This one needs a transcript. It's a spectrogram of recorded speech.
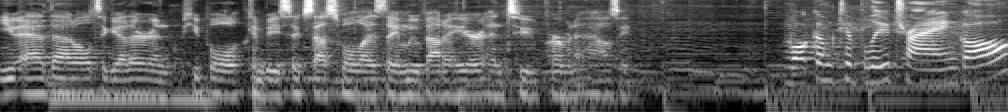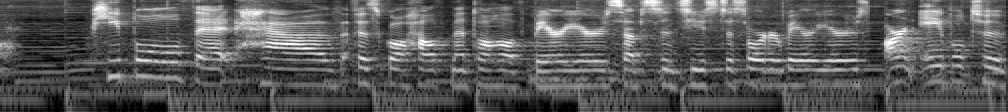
You add that all together and people can be successful as they move out of here into permanent housing. Welcome to Blue Triangle. People that have physical health, mental health barriers, substance use disorder barriers aren't able to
